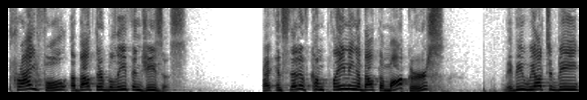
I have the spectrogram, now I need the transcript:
prideful about their belief in Jesus. Right? Instead of complaining about the mockers, maybe we ought to be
